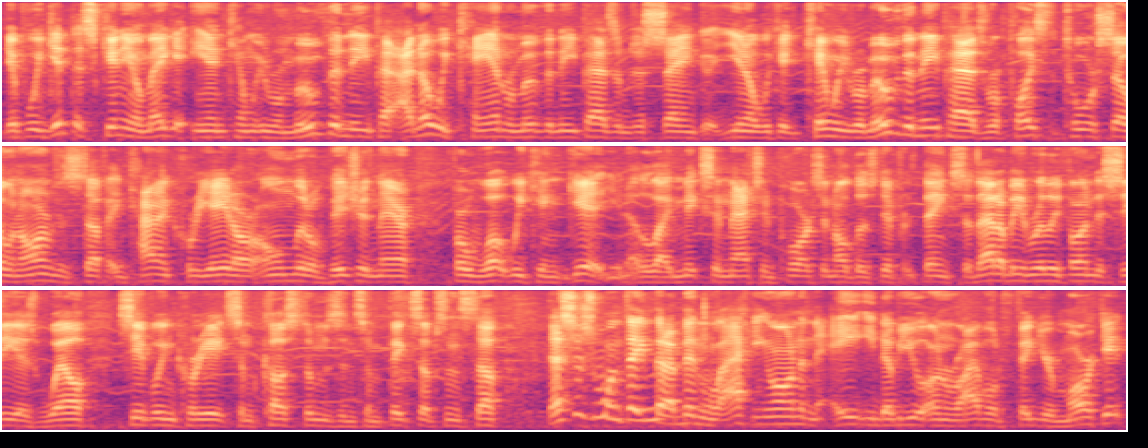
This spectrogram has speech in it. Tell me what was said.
if we get this Kenny Omega in, can we remove the knee pad? I know we can remove the knee pads. I'm just saying, uh, you know, we could, can we remove the knee pads, replace the torso and arms and stuff, and kind of create our own little vision there for what we can get, you know, like mix and matching parts and all those different things. So that'll be really fun to see as well. See if we can create some customs and some fix-ups and stuff. That's just one thing that I've been lacking on in the AEW Unrivaled figure market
